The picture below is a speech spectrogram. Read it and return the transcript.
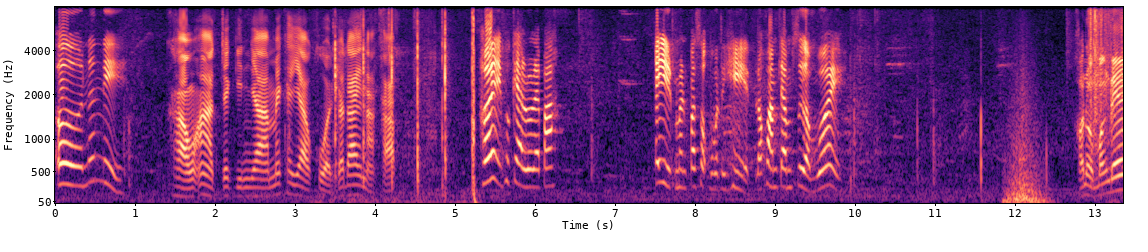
เออ นั่นดิ เขาอาจจะกินยาไม่เขย่าขวดก็ได้นะครับ เฮ้ย พวกแกรู้อะไรปะไออิดมันประสบอุบัติเหตุ แล้วความจำเสื่อมเว้ย ขนมบ้างดิ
